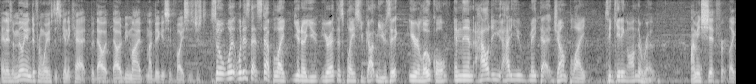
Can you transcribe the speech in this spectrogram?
And there's a million different ways to skin a cat, but that would that would be my my biggest advice is just So what what is that step like? You know, you you're at this place, you've got music, you're local, and then how do you how do you make that jump like to getting on the road? I mean, shit for like.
